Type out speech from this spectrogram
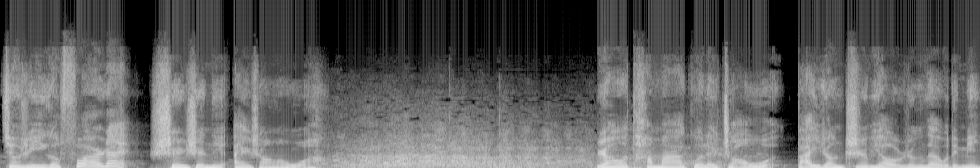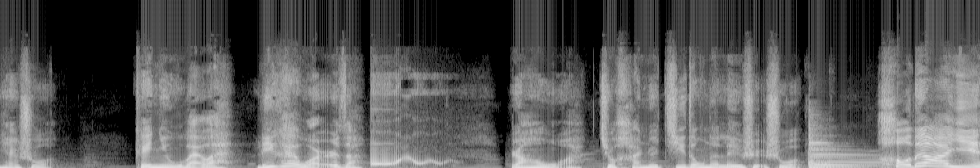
就是一个富二代深深地爱上了我，然后他妈过来找我，把一张支票扔在我的面前，说：“给你五百万，离开我儿子。”然后我就含着激动的泪水说：“好的，阿姨。”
